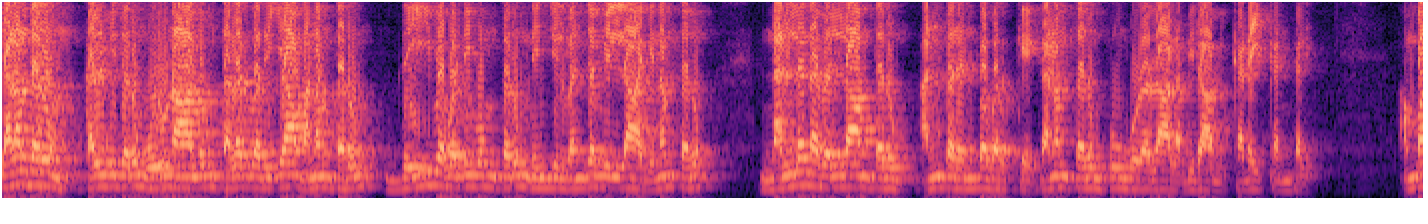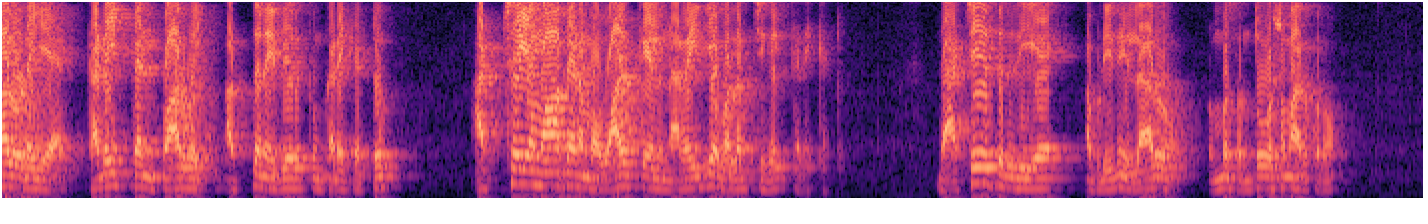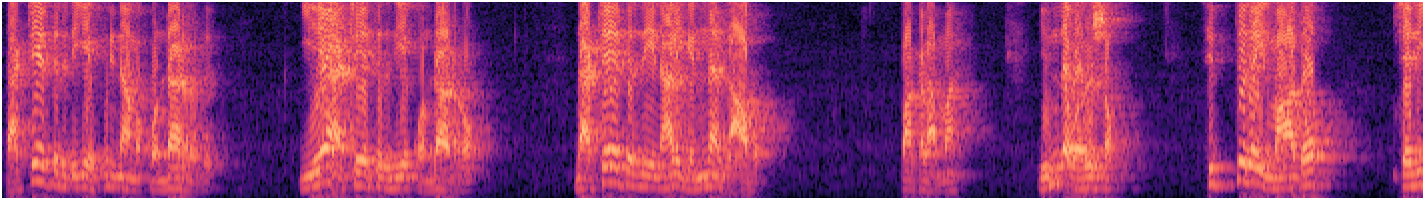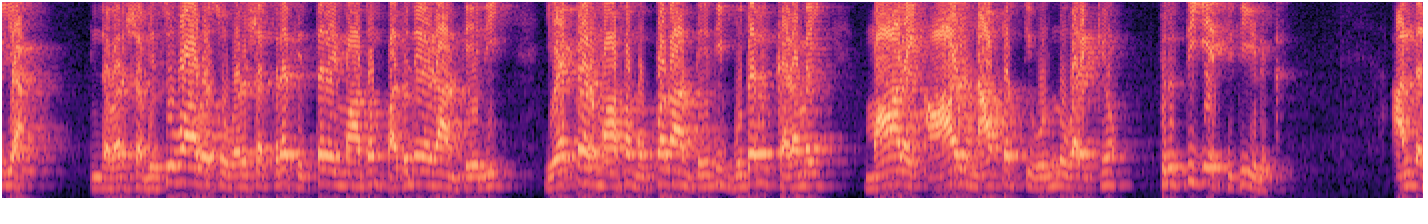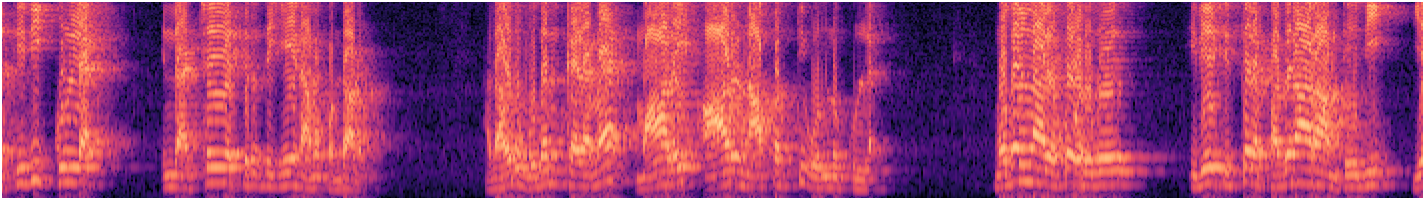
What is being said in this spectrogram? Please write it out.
தனம் தரும் கல்வி தரும் ஒரு நாளும் தளர்வறியா மனம் தரும் தெய்வ வடிவம் தரும் நெஞ்சில் வஞ்சமில்லா இனம் தரும் நல்லனவெல்லாம் தரும் அன்பர் என்பவர்க்கே கணம் தரும் பூங்குழலால் அபிராமி கடை கண்களை. அம்பாளுடைய கடைக்கண் பார்வை அத்தனை பேருக்கும் கிடைக்கட்டும். அட்சயமாக நம்ம வாழ்க்கையில் நிறைய வளர்ச்சிகள் கிடைக்கட்டும். இந்த அட்சய திருதியை அப்படின்னு எல்லாரும் ரொம்ப சந்தோஷமா இருக்கிறோம். இந்த அட்சய திருதியை எப்படி நாம் கொண்டாடுறது? ஏன் அட்சய திருதியை கொண்டாடுறோம்? இந்த அட்சய திருதியினால என்ன லாபம்? பார்க்கலாமா? இந்த வருஷம் சித்திரை மாதம் சரியா? இந்த வருஷம் விசுவாவசு வருஷத்துல சித்திரை மாதம் பதினேழாம் தேதி ஏப்ரல் மாதம் முப்பதாம் தேதி புதன்கிழமை மாலை ஆறு நாற்பத்தி ஒன்று வரைக்கும் திருத்திய திதி இருக்கு. அந்த திதிக்குள்ள இந்த அட்சய திருத்தியை நாம் கொண்டாடும் அதாவது புதன்கிழமை மாலை ஆறு நாற்பத்தி ஒன்றுக்குள்ள முதல் நாள் எப்போ வருது? இதே சித்திரை பதினாறாம் தேதி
